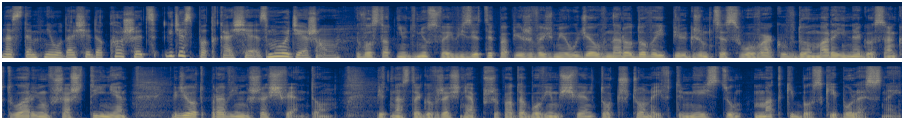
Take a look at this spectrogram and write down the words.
Następnie uda się do Koszyc, gdzie spotka się z młodzieżą. W ostatnim dniu swej wizyty papież weźmie udział w narodowej pielgrzymce Słowaków do maryjnego sanktuarium w Szasztinie, gdzie odprawi mszę świętą. 15 września przypada bowiem święto czczonej w tym miejscu Matki Boskiej Bolesnej.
